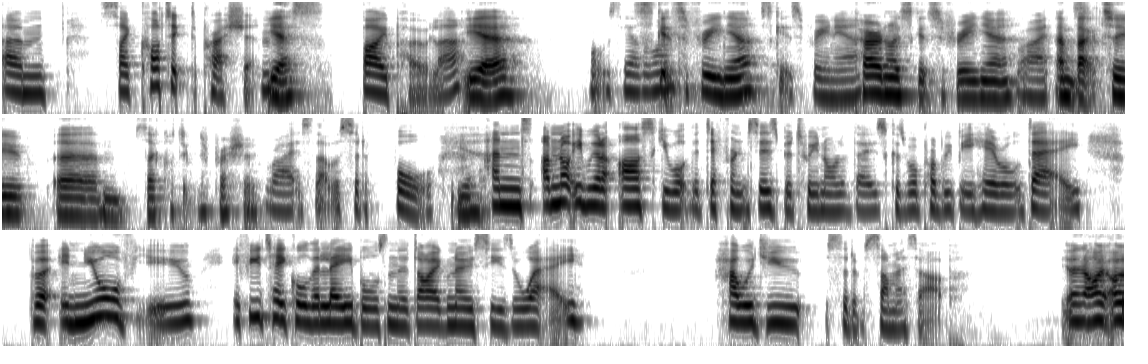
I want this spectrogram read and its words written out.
um, psychotic depression, Yes. bipolar. Yeah. What was the other one? Schizophrenia, Schizophrenia. paranoid schizophrenia, Right, and back to um, psychotic depression. Right, so that was sort of four. Yeah. And I'm not even going to ask you what the difference is between all of those because we'll probably be here all day. But in your view, if you take all the labels and the diagnoses away, how would you sort of sum it up? and I, I,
